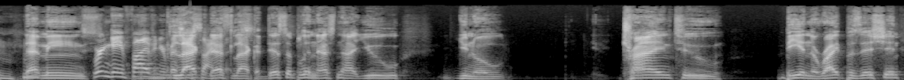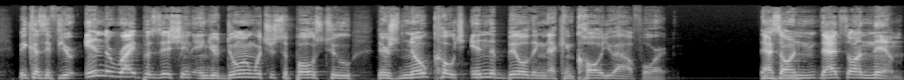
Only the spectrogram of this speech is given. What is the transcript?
Mm-hmm. That means we're in game five and you're missing lack, assignments. That's lack of discipline. That's not you, you know, trying to be in the right position because if you're in the right position and you're doing what you're supposed to, there's no coach in the building that can call you out for it. That's mm-hmm. on that's on them.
